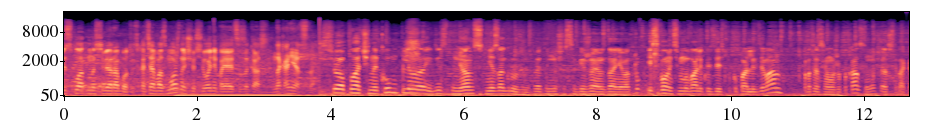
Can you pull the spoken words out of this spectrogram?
бесплатно на себя работать. Хотя, возможно, еще сегодня появится заказ. Наконец-то. Все оплачено и куплено. Единственный нюанс не загружен. Поэтому мы сейчас объезжаем здание вокруг. Если помните, мы Валику здесь покупали диван. Процесс я вам уже показывал. Ну, сейчас я так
